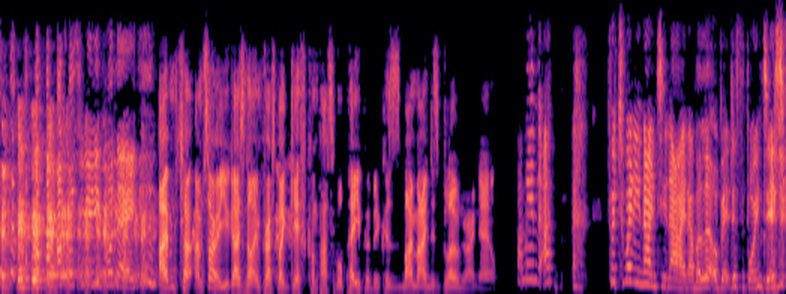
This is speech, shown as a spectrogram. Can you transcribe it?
That's really funny. I'm so- I'm sorry. Are you guys not impressed by GIF compatible paper because my mind is blown right now. I mean, I, for 2099, I'm a little bit disappointed.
